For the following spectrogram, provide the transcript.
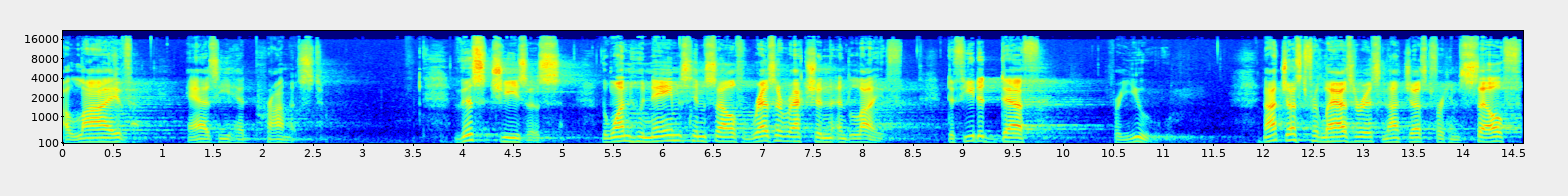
alive as he had promised. This Jesus, the one who names himself resurrection and life, defeated death for you. Not just for Lazarus, not just for himself,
